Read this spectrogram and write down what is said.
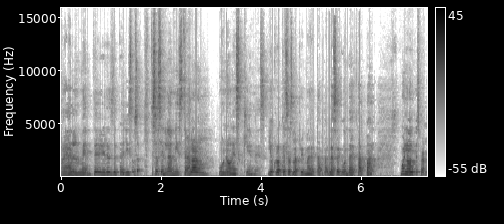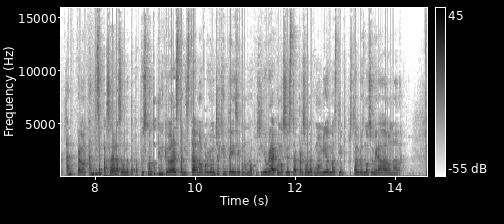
realmente eres detallista. O sea, entonces en la amistad Claro. uno es quien es. Yo creo que esa es la primera etapa. La segunda etapa... Bueno, eh, espérame, an- perdón, antes de pasar a la segunda etapa, pues cuánto tiene que durar esta amistad, ¿no? Porque mucha gente dice como, no, pues si yo hubiera conocido a esta persona como amigos más tiempo, pues tal vez no se hubiera dado nada.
